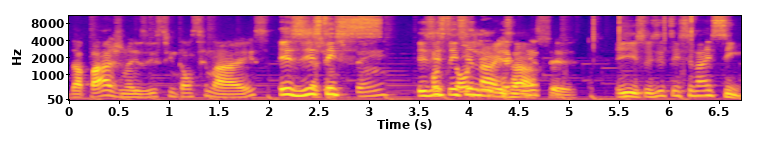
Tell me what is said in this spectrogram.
da página, existem então sinais. Existem, existem sinais, Rafa. Isso, existem sinais sim.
